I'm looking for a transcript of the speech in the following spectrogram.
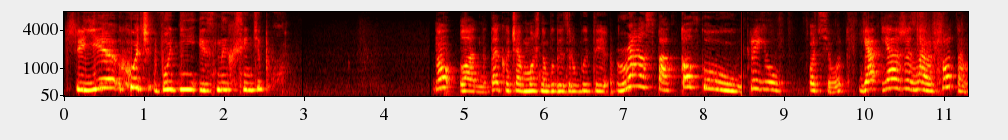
Чи є хоч в одній із них сінтіпух? Ну, ладно, так хоча б можна буде зробити розпаковку. Крию оцю от. Я, я вже знаю, що там,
